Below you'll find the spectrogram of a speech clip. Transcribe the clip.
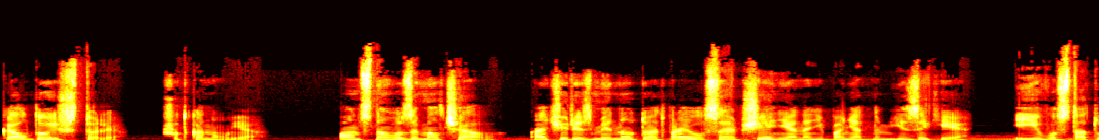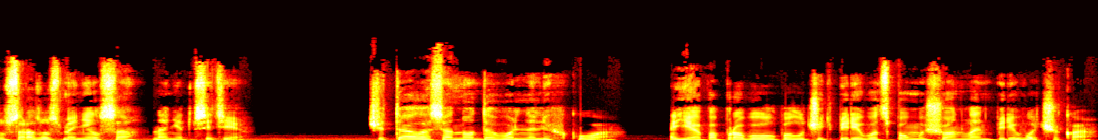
Колдуешь, что ли?» – шутканул я. Он снова замолчал, а через минуту отправил сообщение на непонятном языке, и его статус сразу сменился на «нет в сети». Читалось оно довольно легко. Я попробовал получить перевод с помощью онлайн-переводчика,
